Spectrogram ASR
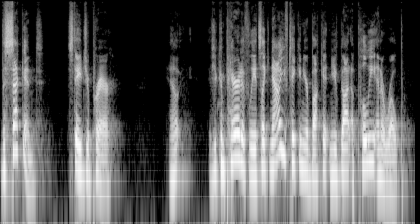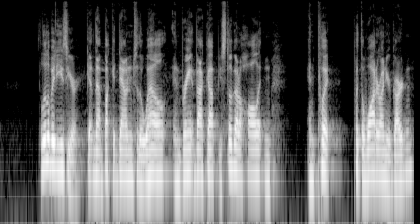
The second stage of prayer, you know, if you comparatively, it's like now you've taken your bucket and you've got a pulley and a rope. It's a little bit easier getting that bucket down into the well and bring it back up. You still got to haul it and, and put, put the water on your garden.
